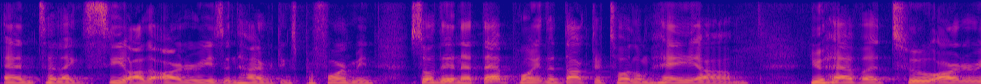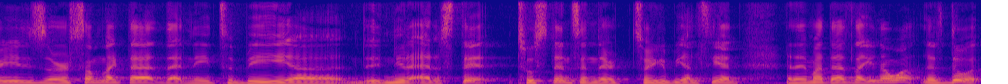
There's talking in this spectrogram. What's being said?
And to like see all the arteries and how everything's performing. So then at that point, the doctor told him, "Hey, um, you have uh, two arteries or something like that that need to be uh, need to add a stent, two stents in there so you can be al cien. And then my dad's like, you know what, let's do it.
